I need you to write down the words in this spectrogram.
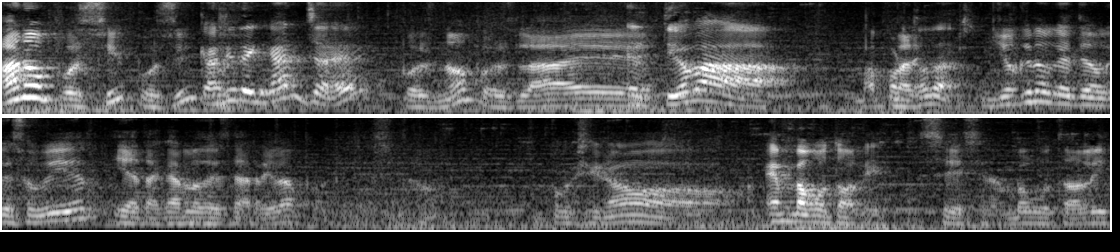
Ah, no, pues sí, pues sí. Casi te engancha, ¿eh? Pues no, pues la he... El tío va, va por Vale, todas. Yo creo que tengo que subir y atacarlo desde arriba porque si no... Porque si no, en Bagutoli. Sí, será un Bagutoli.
